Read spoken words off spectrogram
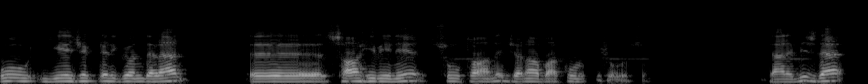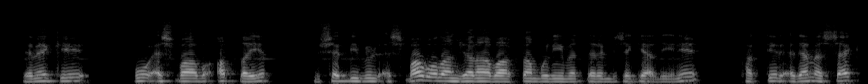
bu yiyecekleri gönderen e, sahibini, sultanı Cenab-ı Hakk'ı unutmuş olursun. Yani biz de demek ki bu esbabı atlayıp müsebbibül esbab olan Cenab-ı Hak'tan bu nimetlerin bize geldiğini takdir edemezsek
